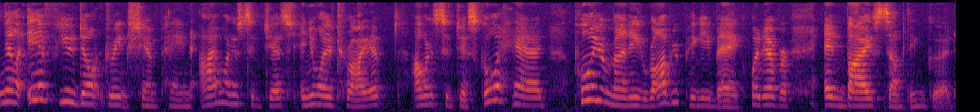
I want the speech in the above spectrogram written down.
Now, if you don't drink champagne, I want to suggest, and you want to try it, I want to suggest go ahead, pull your money, rob your piggy bank, whatever, and buy something good.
